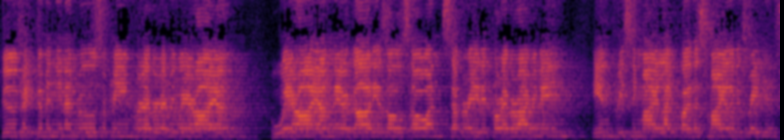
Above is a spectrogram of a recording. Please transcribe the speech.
to take dominion and rule supreme forever everywhere I am. Where I am, there God is also, unseparated forever I remain, increasing my light by the smile of his radiance,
